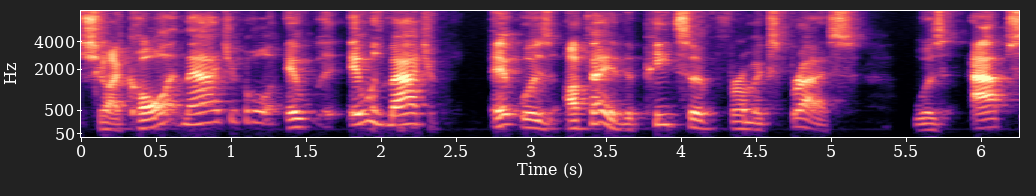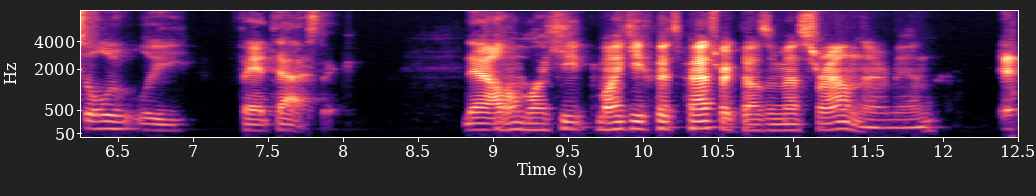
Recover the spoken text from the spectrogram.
Should I call it magical? It it was magical. It was. I'll tell you, the pizza from Express was absolutely fantastic. Now Oh, Mikey Mikey Fitzpatrick doesn't mess around there, man. it,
